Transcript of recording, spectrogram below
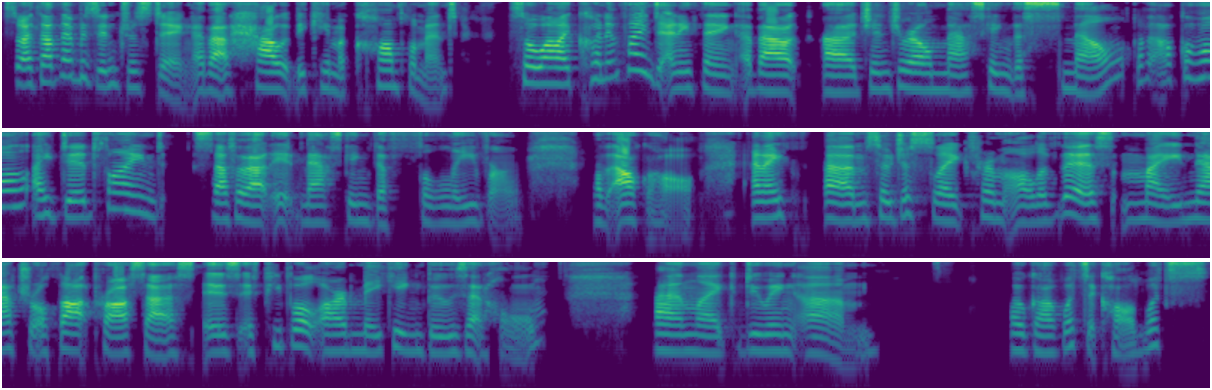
So I thought that was interesting about how it became a complement so while I couldn't find anything about uh, ginger ale masking the smell of alcohol, I did find stuff about it masking the flavor of alcohol. And I, um, so just like from all of this, my natural thought process is if people are making booze at home and like doing, um, oh God, what's it called? What's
